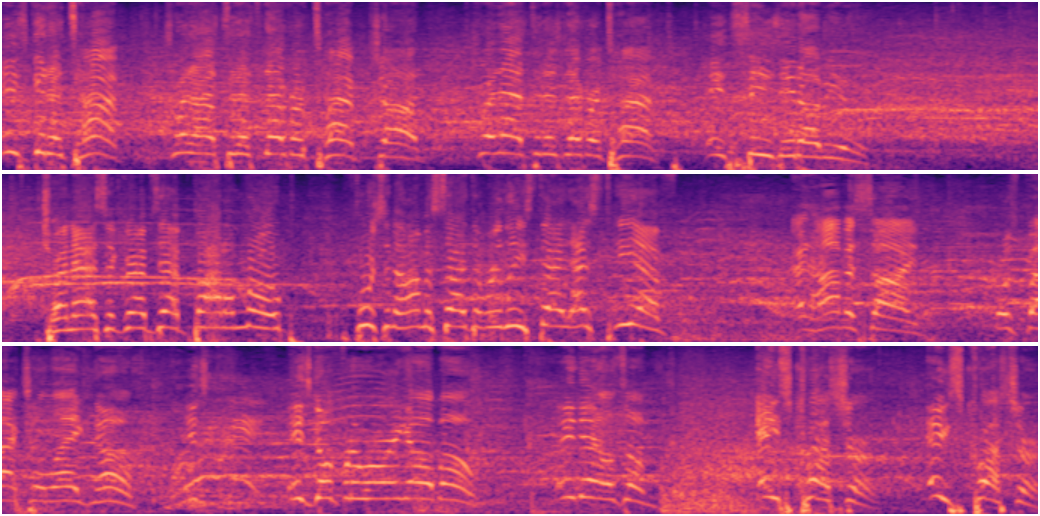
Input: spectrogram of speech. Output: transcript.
He's gonna tap. Trent has never tapped, John. Trent has never tapped in CZW. Trent grabs that bottom rope, forcing the Homicide to release that STF. And Homicide goes back to the leg. No. He's, he's going for the roaring elbow. He nails him. Ace Crusher. Ace Crusher.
